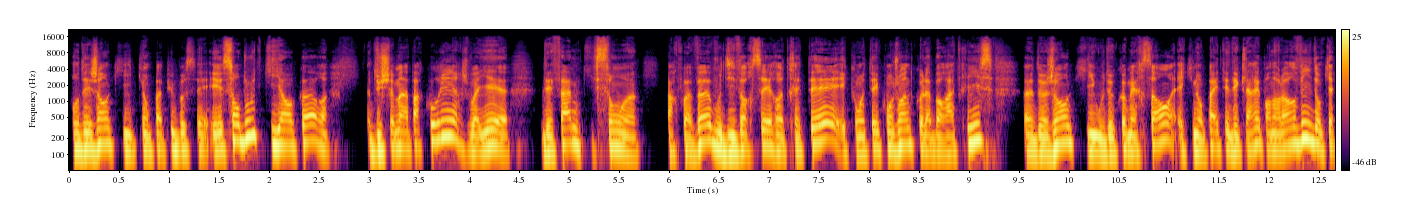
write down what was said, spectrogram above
pour des gens qui n'ont pas pu bosser. Et sans doute qu'il y a encore du chemin à parcourir. Je voyais euh, des femmes qui sont euh, parfois veuves ou divorcées, retraitées et qui ont été conjointes collaboratrices euh, de gens qui ou de commerçants et qui n'ont pas été déclarés pendant leur vie. Donc il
